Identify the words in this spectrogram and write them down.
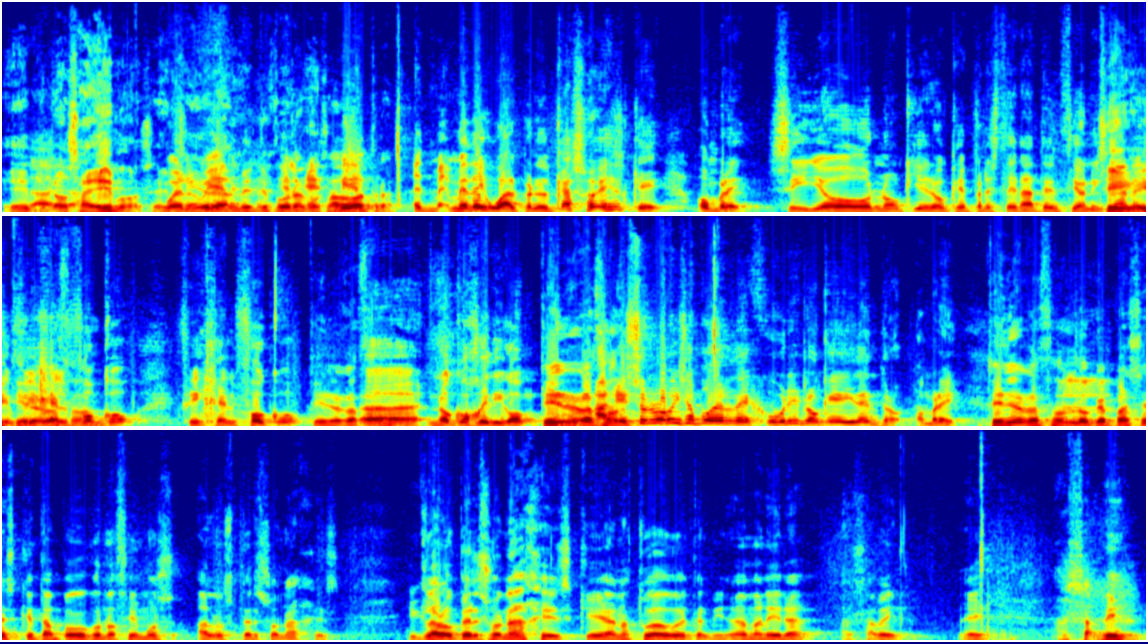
Eh, pero no sabemos eh, bueno, si realmente fue una cosa u otra. Me, da igual, pero el caso es que, hombre, si yo no quiero que presten atención y que fije el foco, fije el foco, razón. no cojo y digo, Tienes razón. eso no lo vais a poder descubrir lo que hay dentro. Hombre. Tienes razón, lo que pasa es que tampoco conocemos a los personajes. Y claro, personajes que han actuado de determinada manera, a saber, ¿eh? a saber.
